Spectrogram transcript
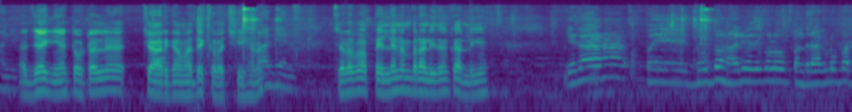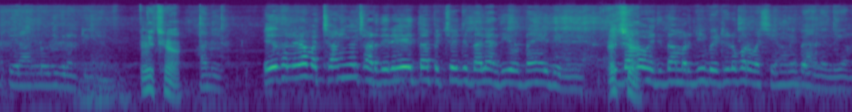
ਹਾਂਜੀ। ਅੱਜ ਹੈਗੀਆਂ ਟੋਟਲ 4 ਗਾਵਾਂ ਤੇ ਇੱਕ ਵੱਛੀ ਹੈ ਨਾ ਹਾਂਜੀ ਹਾਂਜੀ। ਚਲੋ ਆਪਾਂ ਪਹਿਲੇ ਨੰਬਰ ਵਾਲੀ ਤੋਂ ਕਰ ਲਈਏ। ਇਹਦਾ ਨਾ ਪ- ਦੁੱਧ ਹੋਣਾ ਜੋ ਇਹਦੇ ਕੋਲ 15 ਕਿਲੋ ਪਰ 13 ਕਿਲੋ ਦੀ ਗਾਰੰਟੀ ਹੈ। ਅੱਛਾ। ਹਾਂਜੀ। ਇਹਦੇ ਥੱਲੇ ਨਾ ਬੱਚਾ ਨਹੀਂ ਉਹ ਛੱਡਦੇ ਰਹੇ ਇਦਾਂ ਪਿੱਛੇ ਜਿੱਦਾਂ ਲਿਆਂਦੀ ਉਦਾਂ ਹੀ ਇਹ ਦੇਣੀ ਹੈ। ਇਦਾਂ ਭਾਵੇਂ ਜਿੱਦਾਂ ਮਰਜ਼ੀ ਬੈਠੇ ਰਹੋ ਪਰ ਬੱਚੇ ਨੂੰ ਨਹੀਂ ਪੈਣ ਦਿੰਦੀ ਹੁਣ।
